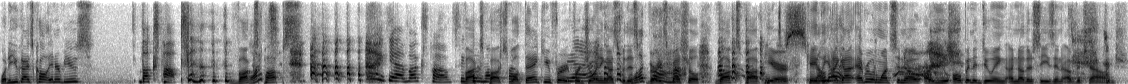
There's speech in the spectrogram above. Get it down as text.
What do you guys call interviews? Vox pops. Vox What? pops? yeah, Vox Pops. We Vox them Pops. Well, thank you for, for joining us for this What very special Vox Pop here, Kayleigh. I got everyone wants to know: Are you open to doing another season of the challenge?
